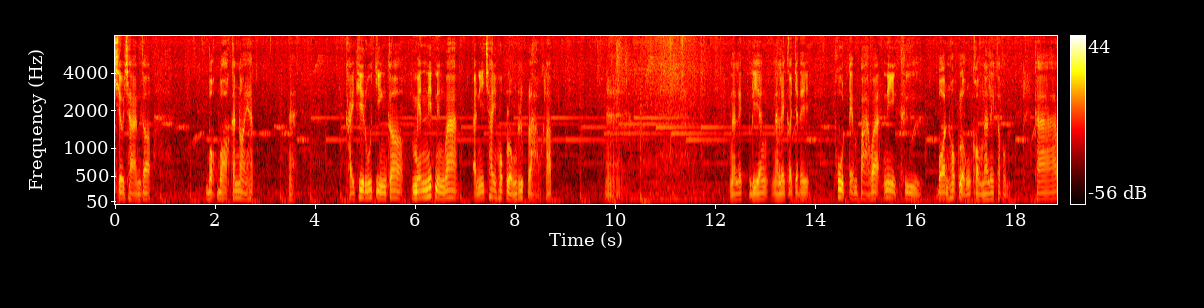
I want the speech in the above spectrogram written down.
เชี่ยวชาญก็ บอกบอกกันหน่อยฮะนะใครที่รู้จริงก็เม้นนิดหนึ่งว่า อันนี้ใช่ฮกหลงหรือเปล่าครับนะนาเล็กเลี้ยงนาเล็กก็จะได้พูดเต็มปากว่านี่คือบอลฮกหลงของนาเล็กครับผม ครับ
